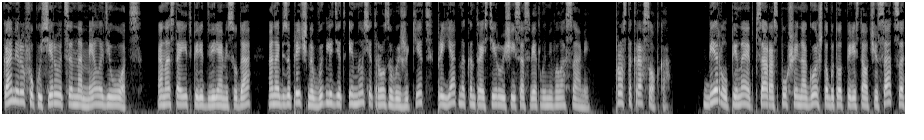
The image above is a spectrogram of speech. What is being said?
Камера фокусируется на Мелоди Уотс. Она стоит перед дверями суда, она безупречно выглядит и носит розовый жакет, приятно контрастирующий со светлыми волосами. Просто красотка. Берл пинает пса распухшей ногой, чтобы тот перестал чесаться,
